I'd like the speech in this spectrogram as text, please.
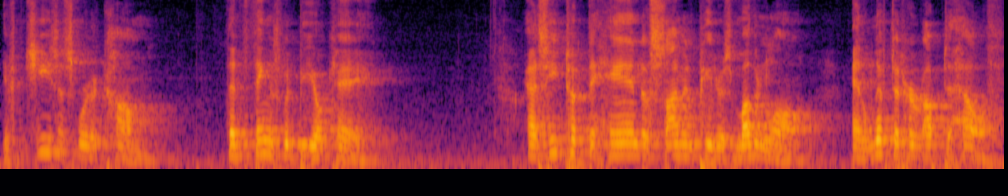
If Jesus were to come, then things would be okay. As he took the hand of Simon Peter's mother in law and lifted her up to health,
